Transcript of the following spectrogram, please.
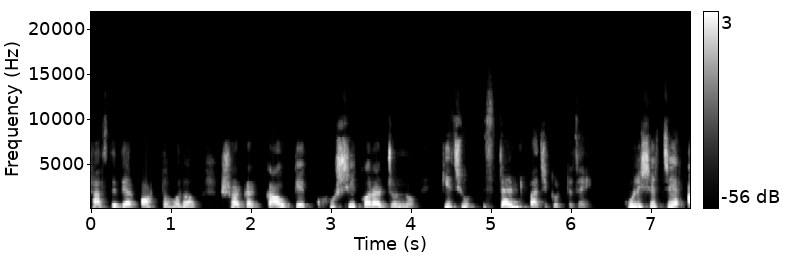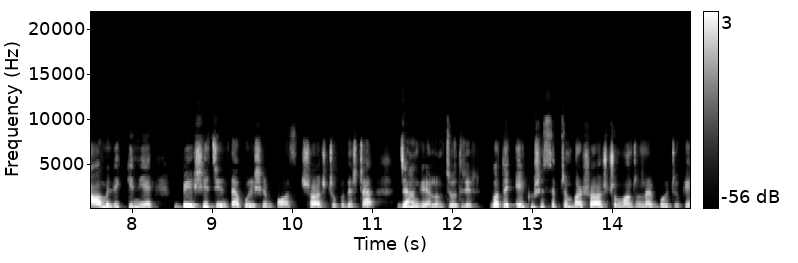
শাস্তি দেওয়ার অর্থ হলো, সরকার কাউকে খুশি করার জন্য কিছু স্ট্যান্ড বাজি করতে চায়। পুলিশের চেয়ে আওয়ামী লীগকে নিয়ে বেশি চিন্তা পুলিশের বস, স্বরাষ্ট্র উপদেষ্টা জাহাঙ্গীর আলম চৌধুরীর। গত একুশে সেপ্টেম্বর স্বরাষ্ট্র মন্ত্রণালয়ের বৈঠকে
